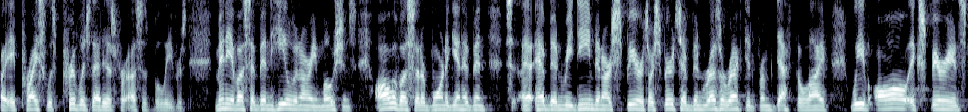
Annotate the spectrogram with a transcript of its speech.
a priceless privilege that is for us as believers. Many of us have been healed in our emotions. All of us that are born again have been, have been redeemed in our spirits. Our spirits have been resurrected from death to life. We've all experienced,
